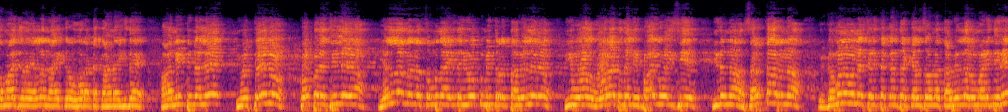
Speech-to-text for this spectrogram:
ಸಮಾಜದ ಎಲ್ಲ ನಾಯಕರ ಹೋರಾಟ ಕಾರಣ ಆಗಿದೆ ಆ ನಿಟ್ಟಿನಲ್ಲಿ ಇವತ್ತೇನು ಕೊಪ್ಪಳ ಜಿಲ್ಲೆಯ ಎಲ್ಲ ನನ್ನ ಸಮುದಾಯದ ಯುವಕ ಮಿತ್ರರು ತಾವೆಲ್ಲರೂ ಈ ಹೋರಾಟದಲ್ಲಿ ಭಾಗವಹಿಸಿ ಇದನ್ನ ಸರ್ಕಾರನ ಗಮನವನ್ನ ಸೆಳೆತಕ್ಕಂಥ ಕೆಲಸವನ್ನ ತಾವೆಲ್ಲರೂ ಮಾಡಿದ್ದೀರಿ.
